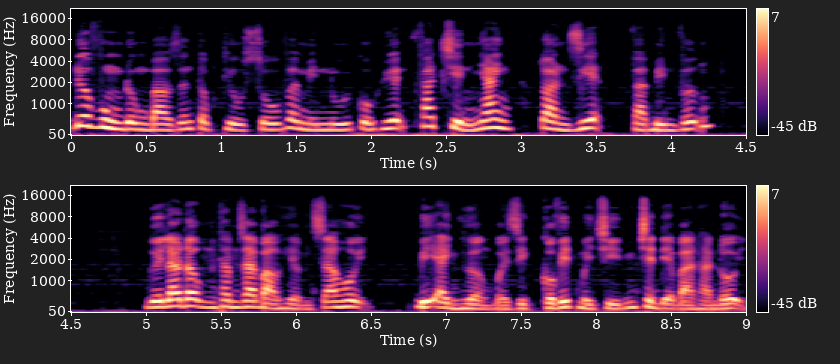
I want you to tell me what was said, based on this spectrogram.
đưa vùng đồng bào dân tộc thiểu số và miền núi của huyện phát triển nhanh, toàn diện và bền vững. Người lao động tham gia bảo hiểm xã hội bị ảnh hưởng bởi dịch COVID-19 trên địa bàn Hà Nội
